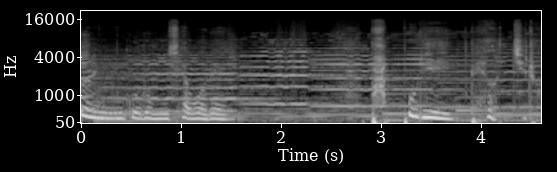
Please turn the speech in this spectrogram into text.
뜬 구름 세월에 팥불이 되었지러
